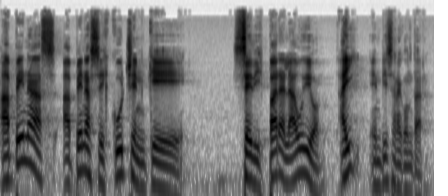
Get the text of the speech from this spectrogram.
Apenas, apenas escuchen que se dispara el audio, ahí empiezan a contar.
